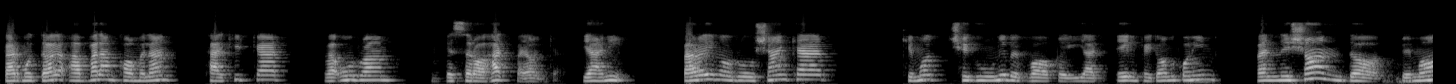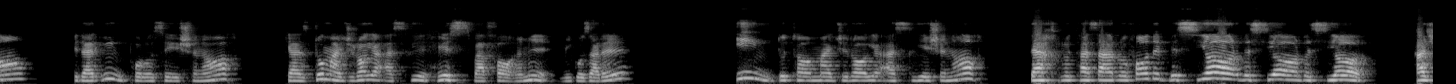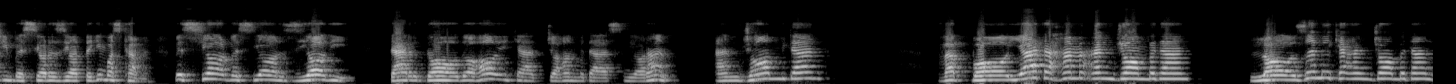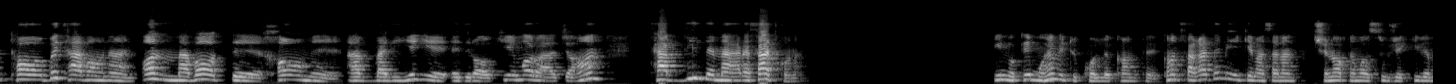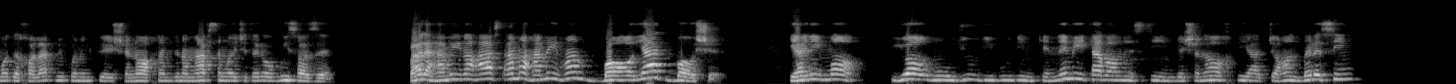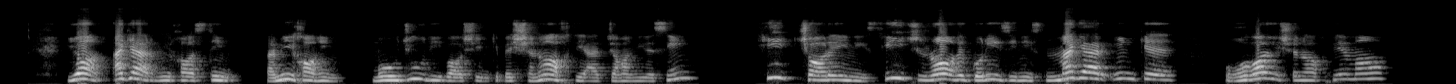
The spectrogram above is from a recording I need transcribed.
بر مدعای اولم کاملا تاکید کرد و اون رو هم به سراحت بیان کرد. یعنی برای ما روشن کرد که ما چگونه به واقعیت علم پیدا می‌کنیم و نشان داد به ما که در این پروسه شناخت که از دو مجرای اصلی حس و فاهمه میگذره این دو تا مجرای اصلی شناخت دخل و تصرفات بسیار بسیار بسیار هرچی بسیار زیاد بگیم باز کمه بسیار بسیار زیادی در داده هایی که از جهان به دست میارن انجام میدن و باید هم انجام بدن لازمه که انجام بدن تا بتوانند آن مواد خام اولیه ادراکی ما رو از جهان تبدیل به معرفت کنن. این نکته مهمی تو کل کانت. کانت فقط نمیگه که مثلا شناخت ما سوبژکتیو ما دخالت می‌کنیم توی شناخت نمی‌دونم نفس ما چیزی رو می‌سازه. بله همه اینا هست اما همه اینها هم باید باشه. یعنی ما یا موجودی بودیم که نمی‌توانستیم به شناختی از جهان برسیم یا اگر می‌خواستیم و می‌خواهیم موجودی باشیم که به شناختی از جهان می‌رسیم هیچ چاره ای نیست هیچ راه گریزی نیست مگر اینکه قوای شناختی ما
